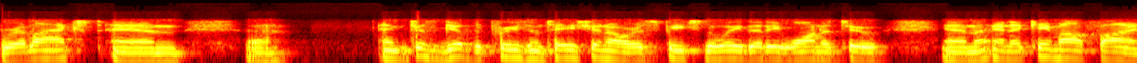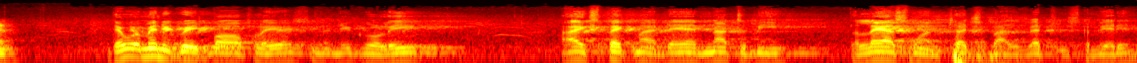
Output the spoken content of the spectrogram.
relaxed and. Uh, and just give the presentation or his speech the way that he wanted to, and and it came out fine. There were many great ball players in the Negro League. I expect my dad not to be the last one touched by the Veterans Committee.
